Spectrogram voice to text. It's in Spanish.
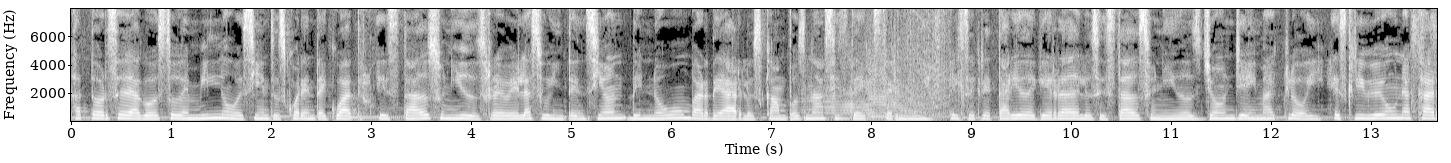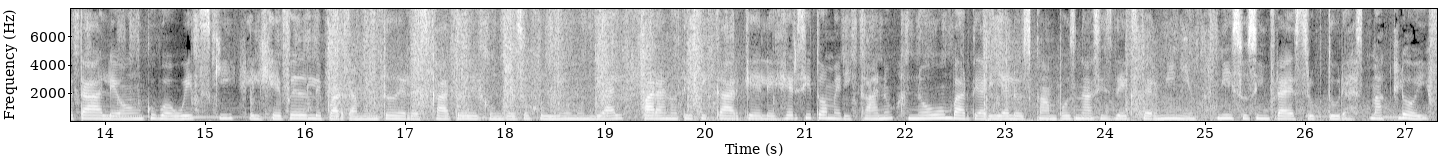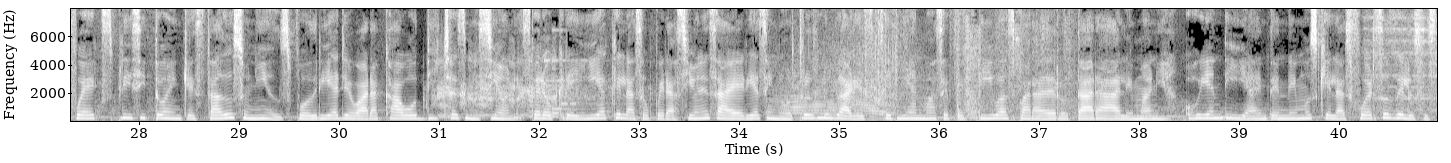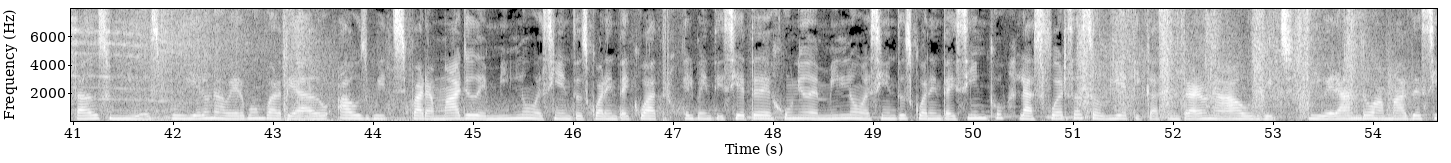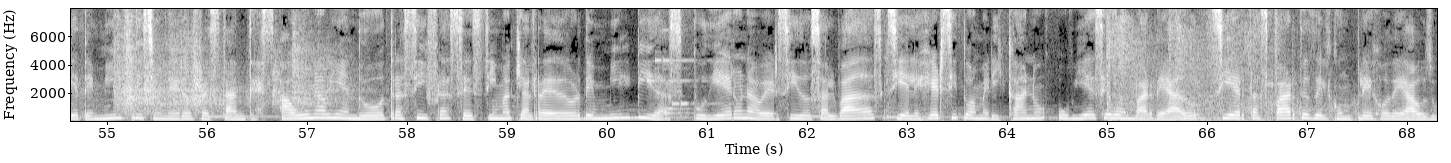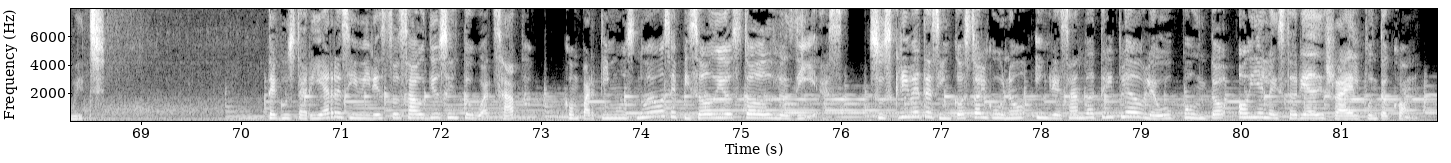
14 de agosto de 1944, Estados Unidos revela su intención de no bombardear los campos nazis de exterminio. El secretario de Guerra de los Estados Unidos, John J. McCloy, escribió una carta a León Kubowitsky, el jefe del Departamento de Rescate del Congreso Judío Mundial, para notificar que el ejército americano no bombardearía los campos nazis de exterminio ni sus infraestructuras. McCloy fue explícito en que Estados Unidos podría llevar a cabo dichas misiones, pero creía que las operaciones aéreas en otros lugares serían más efectivas para derrotar a Alemania. Hoy en día entendemos que las fuerzas de los Estados Unidos pudieron haber bombardeado Auschwitz para mayo de 1944. El 27 de junio de 1945, las fuerzas soviéticas entraron a Auschwitz, liberando a más de 7.000 prisioneros restantes. Aún habiendo otras cifras, se estima que alrededor de mil vidas pudieron haber sido salvadas si el ejército americano hubiese bombardeado ciertas partes del complejo de Auschwitz. ¿Te gustaría recibir estos audios en tu WhatsApp? Compartimos nuevos episodios todos los días. Suscríbete sin costo alguno ingresando a www.hoyenlahistoriadeisrael.com.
